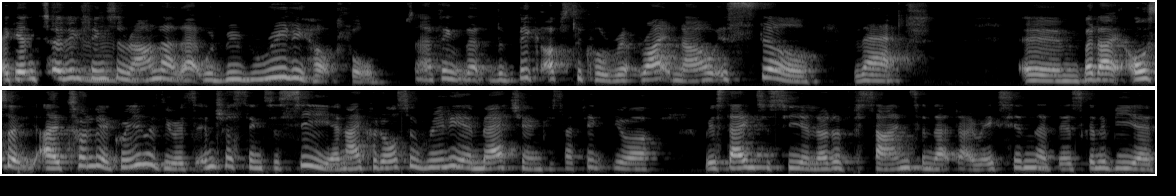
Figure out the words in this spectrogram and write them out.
Again, turning mm-hmm. things around like that would be really helpful. So I think that the big obstacle r- right now is still that. Um, but I also I totally agree with you. It's interesting to see, and I could also really imagine because I think you're we're starting to see a lot of signs in that direction that there's going to be a,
